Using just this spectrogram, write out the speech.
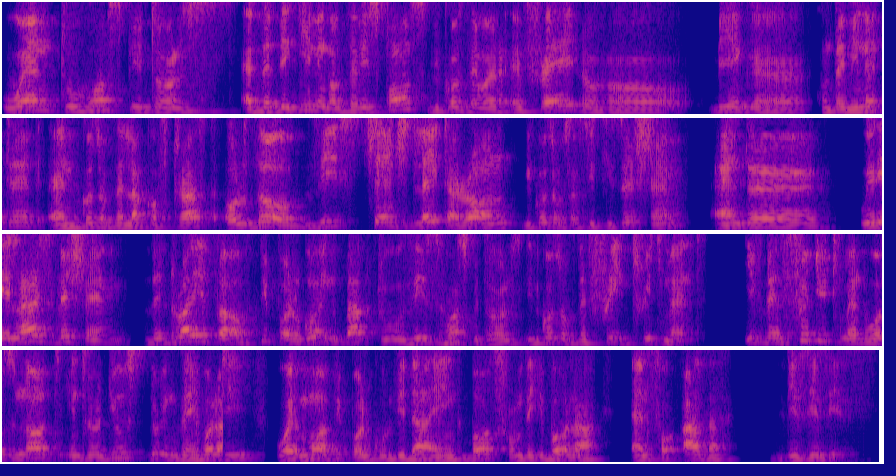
went to hospitals at the beginning of the response because they were afraid of uh, being uh, contaminated and because of the lack of trust, although this changed later on because of sensitization. And uh, we realized the driver of people going back to these hospitals is because of the free treatment if the free treatment was not introduced during the Ebola, where more people could be dying both from the Ebola and for other diseases.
